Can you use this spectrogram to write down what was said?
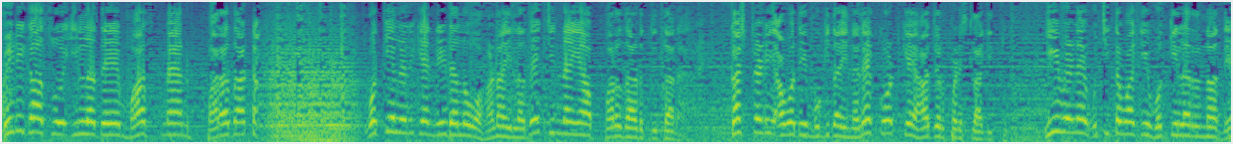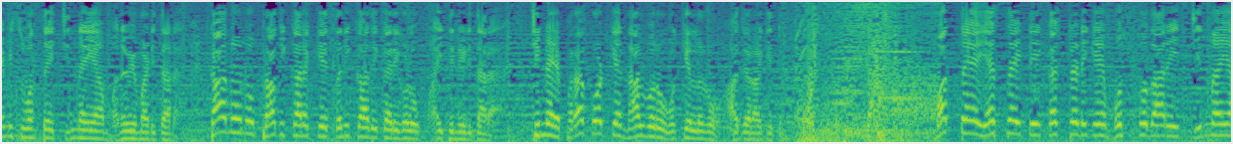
ಬಿಡಿಗಾಸು ಇಲ್ಲದೆ ಮಾಸ್ಕ್ ಮ್ಯಾನ್ ಪರದಾಟ. ವಕೀಲರಿಗೆ ನೀಡಲು ಹಣ ಇಲ್ಲದೆ ಚಿನ್ನಯ್ಯ ಪರದಾಡುತ್ತಿದ್ದಾನೆ. ಕಸ್ಟಡಿ ಅವಧಿ ಮುಗಿದ ಹಿನ್ನೆಲೆ ಕೋರ್ಟ್ಗೆ ಹಾಜರುಪಡಿಸಲಾಗಿತ್ತು. ಈ ವೇಳೆ ಉಚಿತವಾಗಿ ವಕೀಲರನ್ನ ನೇಮಿಸುವಂತೆ ಚಿನ್ನಯ್ಯ ಮನವಿ ಮಾಡಿದ್ದಾರೆ. ಕಾನೂನು ಪ್ರಾಧಿಕಾರಕ್ಕೆ ತನಿಖಾಧಿಕಾರಿಗಳು ಮಾಹಿತಿ ನೀಡಿದ್ದಾರೆ. ಚಿನ್ನಯ್ಯ ಪರ ಕೋರ್ಟ್ಗೆ ನಾಲ್ವರು ವಕೀಲರು ಹಾಜರಾಗಿದ್ದು ಮತ್ತೆ ಎಸ್ಐಟಿ ಕಸ್ಟಡಿಗೆ ಮುಸ್ಕುದಾರಿ ಚಿನ್ನಯ್ಯ.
